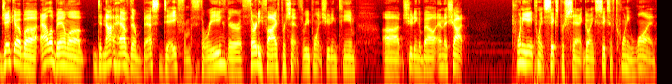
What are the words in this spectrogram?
Jacob, uh, Alabama did not have their best day from three. They're a 35% three point shooting team, uh, shooting about, and they shot 28.6%, going 6 of 21.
